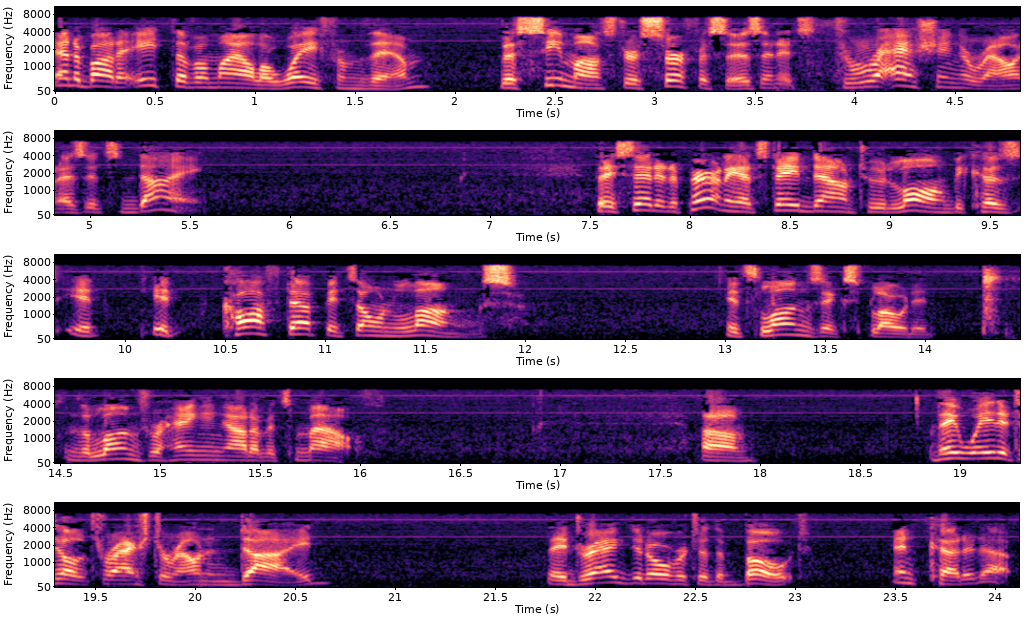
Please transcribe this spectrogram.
and about an eighth of a mile away from them, the sea monster surfaces and it's thrashing around as it's dying. They said it apparently had stayed down too long because it, it coughed up its own lungs. Its lungs exploded, and the lungs were hanging out of its mouth. Um, they waited till it thrashed around and died. They dragged it over to the boat and cut it up.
